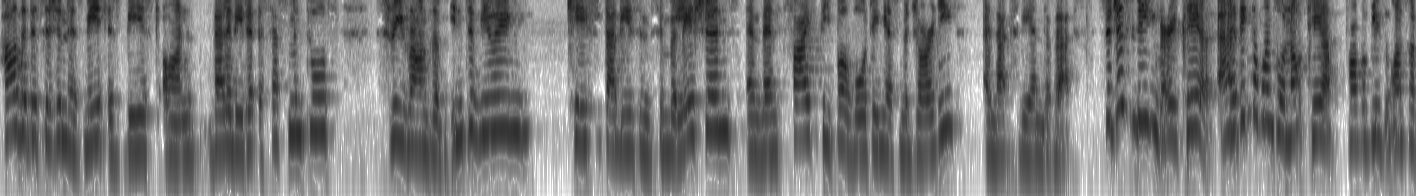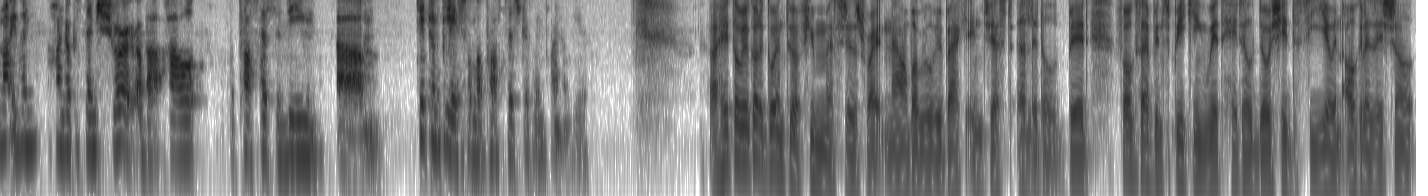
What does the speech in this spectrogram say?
How the decision is made is based on validated assessment tools, three rounds of interviewing, case studies and simulations, and then five people voting as majority, and that's the end of that. So just being very clear. And I think the ones who are not clear are probably the ones who are not even 100% sure about how the process is being um, taken place from a process driven point of view. Uh, we've got to go into a few messages right now, but we'll be back in just a little bit. Folks, I've been speaking with Hetal Doshi, the CEO and organizational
